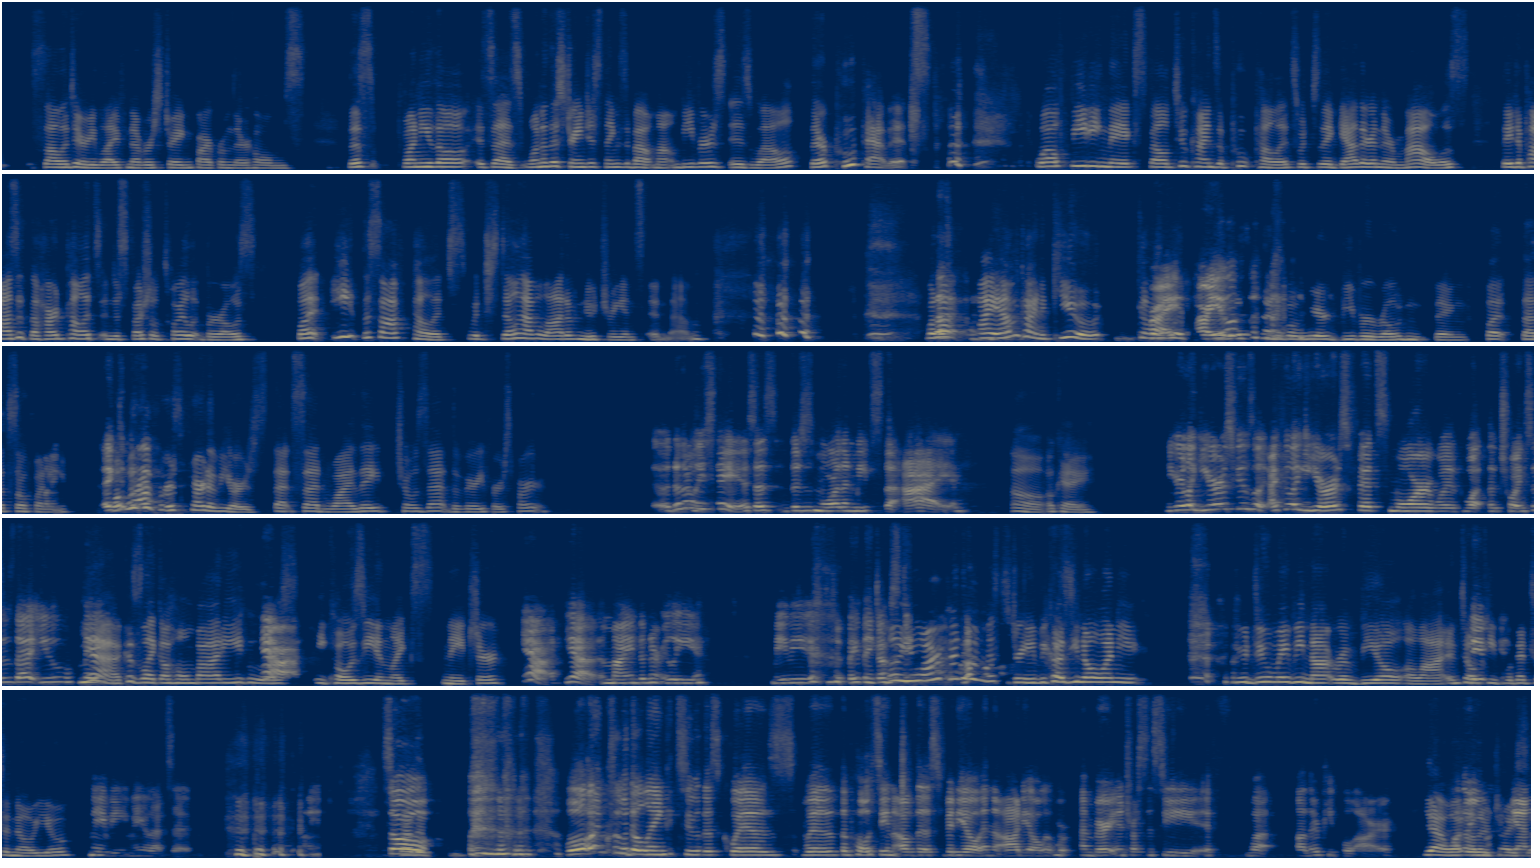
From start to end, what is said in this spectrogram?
solitary life, never straying far from their homes. This funny though, it says one of the strangest things about mountain beavers is well, their poop habits. While feeding, they expel two kinds of poop pellets, which they gather in their mouths. They deposit the hard pellets into special toilet burrows but eat the soft pellets, which still have a lot of nutrients in them. but I, I am kind of cute. right. Are you? kind of a weird beaver rodent thing, but that's so funny. Like, what was that, the first part of yours that said why they chose that? The very first part? It doesn't really say. It says this is more than meets the eye. Oh, okay you're like yours feels like I feel like yours fits more with what the choices that you make. Yeah, because like a homebody who yeah. likes to be cozy and likes nature. Yeah, yeah. Mine didn't really maybe they think I'm Well, you are kind of a mystery because you know when you you do maybe not reveal a lot until maybe. people get to know you. Maybe, maybe that's it. So we'll include the link to this quiz with the posting of this video and the audio. I'm very interested to see if what other people are. Yeah, what other, other choices?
